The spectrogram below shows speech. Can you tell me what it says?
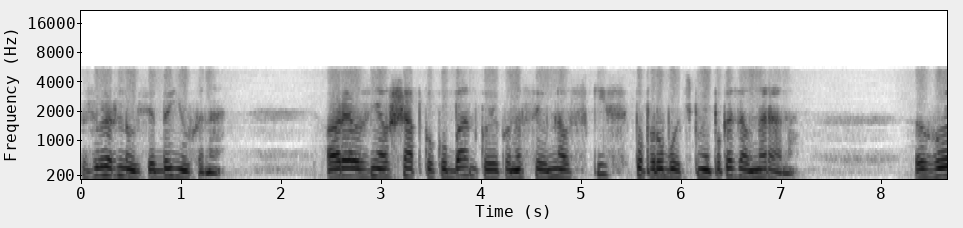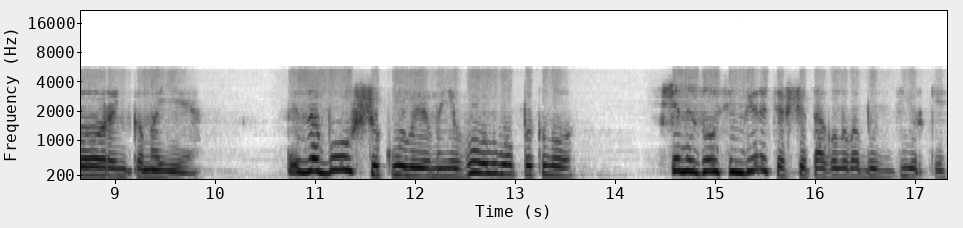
звернувся до Юхана. Орел зняв шапку кубанку, яку носив навскіз по Поробоцькому і показав на рану. Горенько моє, ти забув, що кулею мені голову обпекло. Ще не зовсім віриться, що та голова без дірки.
